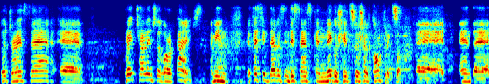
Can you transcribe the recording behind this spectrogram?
to address uh, great challenge of our times. I mean, the festive devils, in this sense, can negotiate social conflicts. Uh, and uh,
